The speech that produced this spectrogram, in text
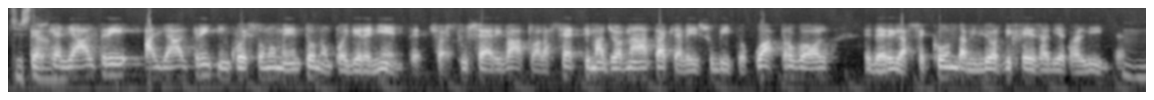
ci sta. perché agli altri, agli altri in questo momento non puoi dire niente, cioè tu sei arrivato alla settima giornata che avevi subito 4 gol ed eri la seconda miglior difesa dietro all'Inter. Mm,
